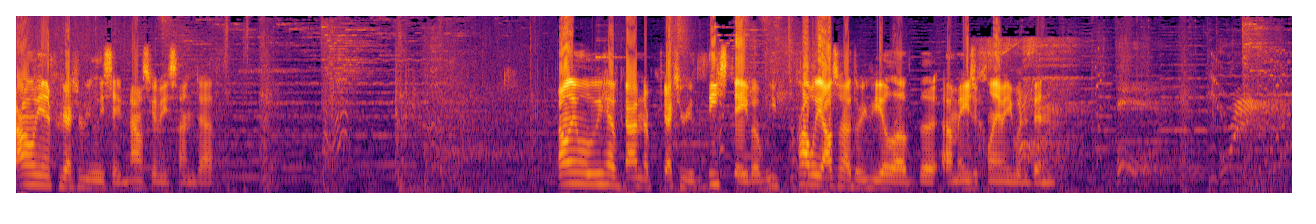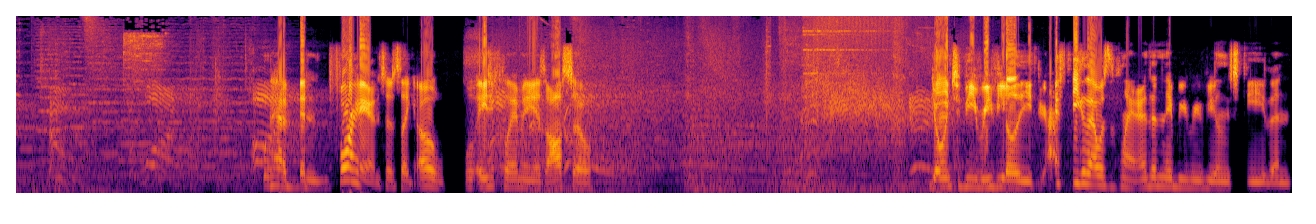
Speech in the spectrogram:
not only a projected release date, now it's to be Sun Death. Not only will we have gotten a projected release date, but we probably also have the reveal of the um, Age of Calamity would have been would have been beforehand. So it's like, oh, well, Age of Calamity is also going to be revealed at E3. I think that was the plan, and then they'd be revealing Steve and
